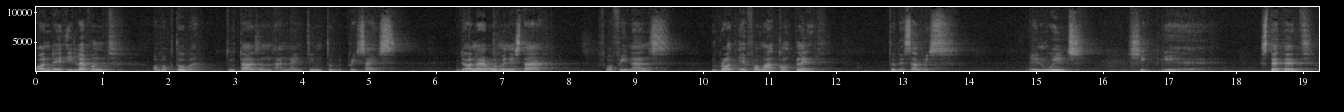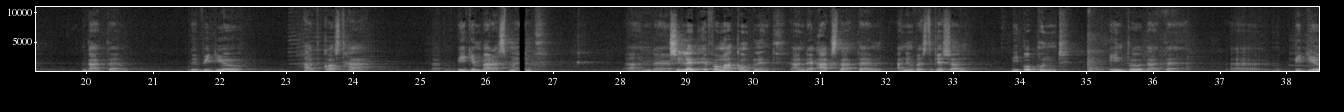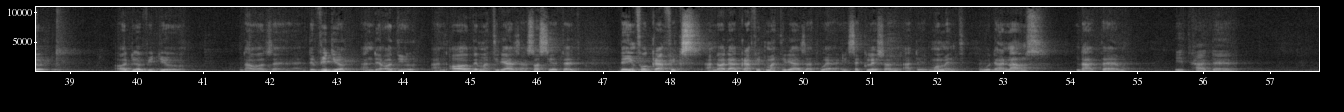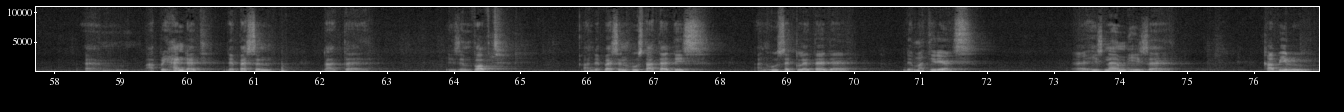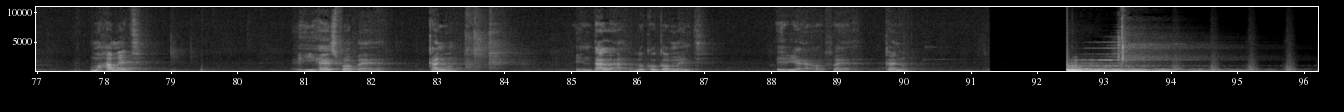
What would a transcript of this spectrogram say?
On the 11th of October 2019, to be precise, the Honorable Minister for Finance brought a formal complaint to the service in which she uh, stated that um, the video had caused her uh, big embarrassment. And uh, she laid a formal complaint and asked that um, an investigation be opened into that uh, uh, video, audio video, that was uh, the video and the audio and all the materials associated, the infographics and other graphic materials that were in circulation at the moment, would announce that um, it had uh, um, apprehended the person that uh, is involved. And the person who started this and who circulated uh, the materials uh, his name is uh, Kabiru Mohammed. He hails from uh, Kano in Dala local government area of uh, Kano.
